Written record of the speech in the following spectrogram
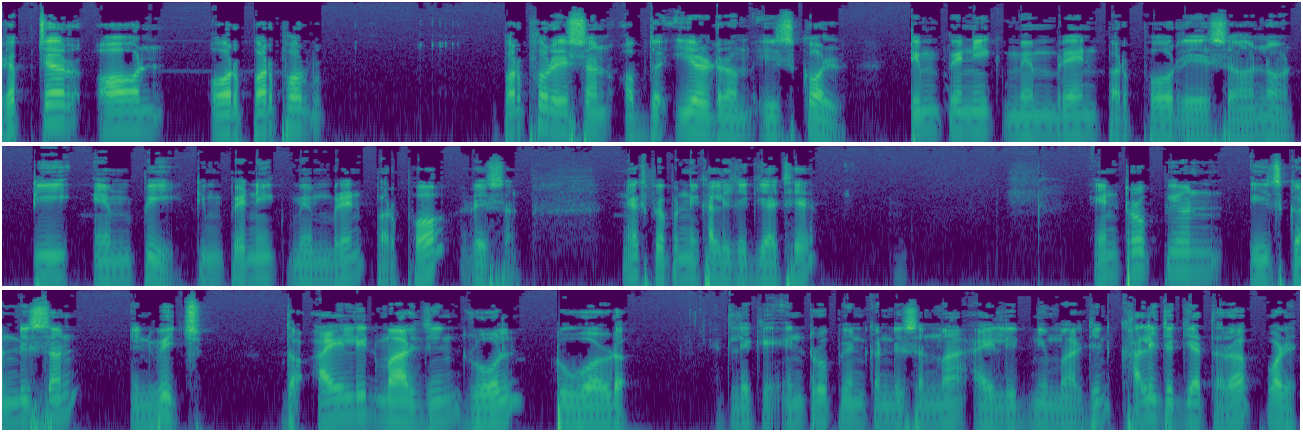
Rupture on or perforation of the eardrum is called tympanic membrane perforation TMP tympanic membrane perforation next પેપરની ખાલી જગ્યા છે. એન્ટ્રોપિયન is condition in which the eyelid margin roll toward, એટલે કે એન્ટ્રોપિયન કન્ડિશનમાં આઈલિડની માર્જિન ખાલી જગ્યા તરફ વળે.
